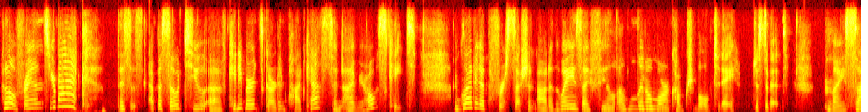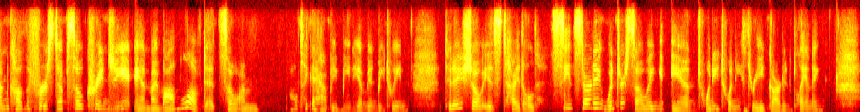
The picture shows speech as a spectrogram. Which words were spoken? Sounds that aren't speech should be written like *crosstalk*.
Hello, friends, you're back. This is episode two of Kitty Bird's Garden Podcast, and I'm your host, Kate. I'm glad I got the first session out of the way as I feel a little more comfortable today, just a bit. My son called the first episode cringy, and my mom loved it, so I'm I'll take a happy medium in between. Today's show is titled Seed Starting, Winter Sowing, and 2023 Garden Planning.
